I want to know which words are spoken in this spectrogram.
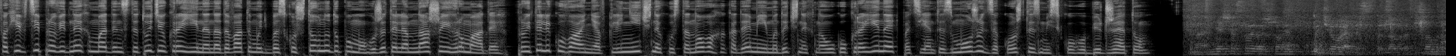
Фахівці провідних медінститутів країни надаватимуть безкоштовну допомогу жителям нашої громади. Пройти лікування в клінічних установах Академії медичних наук України пацієнти зможуть за кошти з міського бюджету. Я щасливий, що ви почуваєте добре. Добре.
